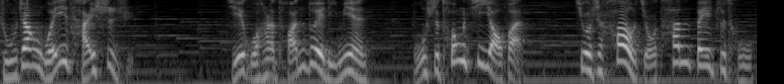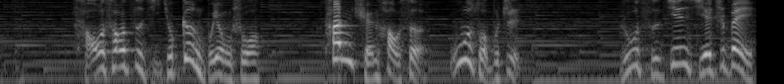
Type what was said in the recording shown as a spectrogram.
主张唯才是举。结果他的团队里面不是通缉要犯，就是好酒贪杯之徒。曹操自己就更不用说，贪权好色，无所不至。如此奸邪之辈，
